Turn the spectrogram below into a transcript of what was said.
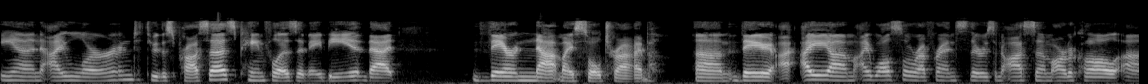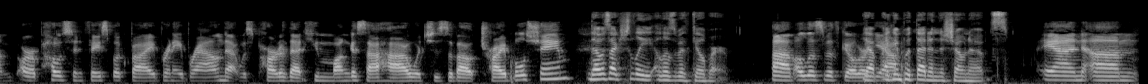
And I learned through this process, painful as it may be, that they're not my soul tribe. Um, they, I, I, um, I also reference there's an awesome article um, or a post in Facebook by Brene Brown that was part of that humongous aha, which is about tribal shame. That was actually Elizabeth Gilbert. Um, Elizabeth Gilbert. Yep, yeah, I can put that in the show notes. And um,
